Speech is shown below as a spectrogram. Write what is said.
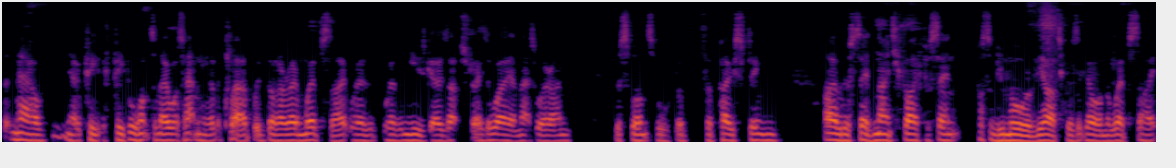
but now, you know, if people want to know what's happening at the club, we've got our own website where where the news goes up straight away, and that's where I'm responsible for, for posting. I would have said 95%, possibly more, of the articles that go on the website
